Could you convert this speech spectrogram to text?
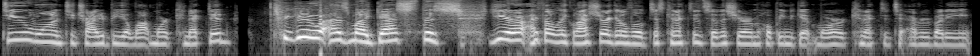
do want to try to be a lot more connected to you as my guest this year. I felt like last year I got a little disconnected, so this year I'm hoping to get more connected to everybody.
